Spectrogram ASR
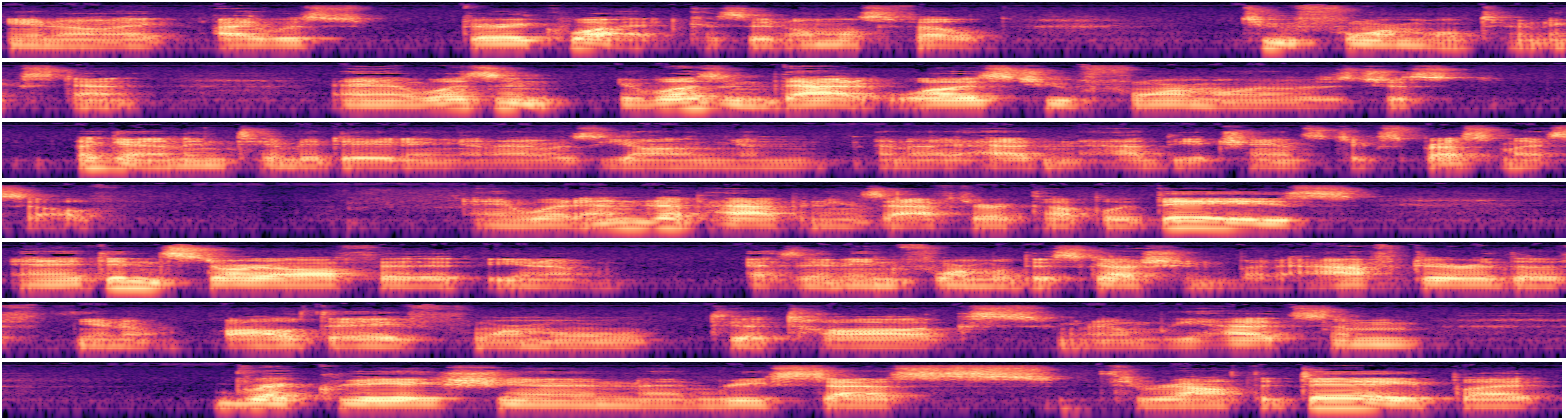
you know, I, I was very quiet because it almost felt too formal to an extent. And it wasn't, it wasn't that it was too formal. It was just, again, intimidating. And I was young and, and I hadn't had the chance to express myself. And what ended up happening is after a couple of days, and it didn't start off at, you know as an informal discussion but after the you know all day formal talks you know we had some recreation and recess throughout the day but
